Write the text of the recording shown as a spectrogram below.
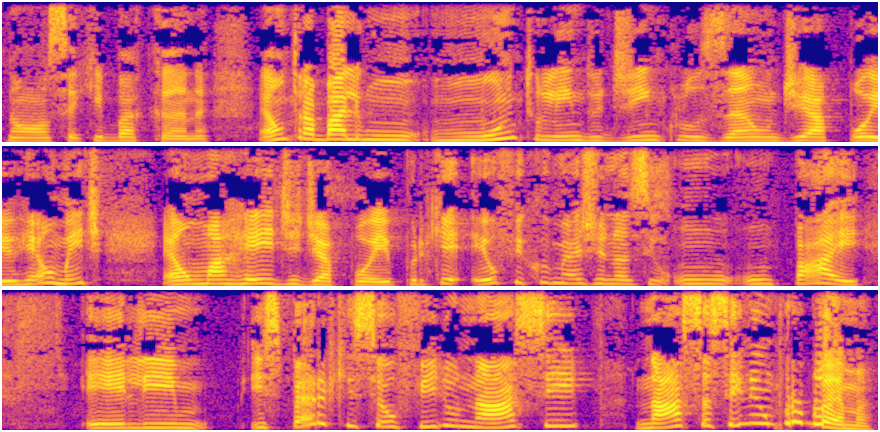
Nossa, que bacana. É um trabalho muito lindo de inclusão, de apoio. Realmente é uma rede de apoio, porque eu fico imaginando assim, um, um pai, ele espera que seu filho nasce nasça sem nenhum problema.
